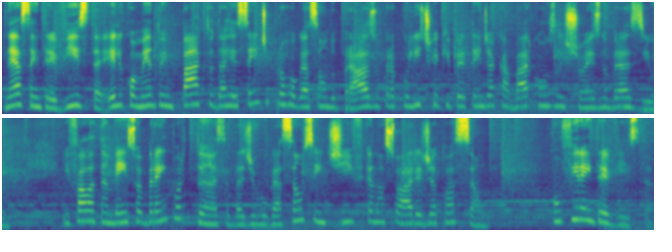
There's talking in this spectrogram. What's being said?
Nesta entrevista, ele comenta o impacto da recente prorrogação do prazo para a política que pretende acabar com os lixões no Brasil. E fala também sobre a importância da divulgação científica na sua área de atuação. Confira a entrevista.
